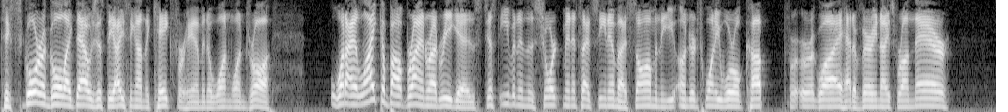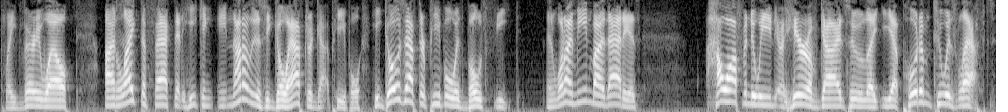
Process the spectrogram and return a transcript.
to score a goal like that was just the icing on the cake for him in a 1 1 draw. What I like about Brian Rodriguez, just even in the short minutes I've seen him, I saw him in the under 20 World Cup for Uruguay, had a very nice run there, played very well. I like the fact that he can, not only does he go after people, he goes after people with both feet. And what I mean by that is, how often do we hear of guys who, like, yeah, put him to his left,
